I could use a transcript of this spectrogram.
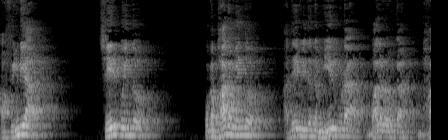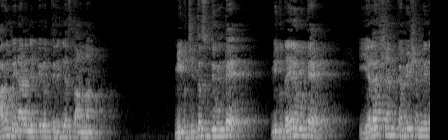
ఆఫ్ ఇండియా చేరిపోయిందో ఒక భాగం ఏందో అదే విధంగా మీరు కూడా వాళ్ళలో ఒక భాగమైనారని చెప్పి ఈరోజు తెలియజేస్తా ఉన్నాం. మీకు చిత్తశుద్ధి ఉంటే మీకు ధైర్యం ఉంటే ఎలక్షన్ కమిషన్ మీద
